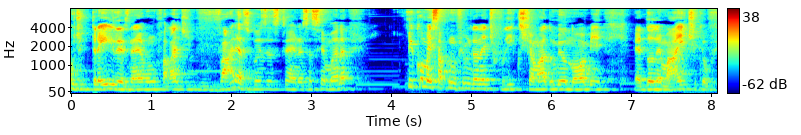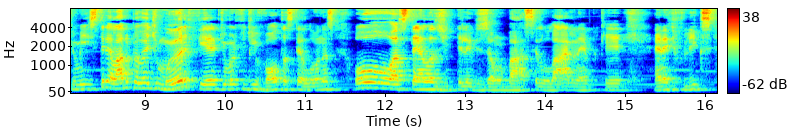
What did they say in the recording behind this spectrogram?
Bloco de trailers, né? Vamos falar de várias coisas que saíram essa semana. E começar por um filme da Netflix chamado Meu Nome é Dolemite, que é um filme estrelado pelo Ed Murphy, Ed Murphy de volta às telonas, ou às telas de televisão barra celular, né? Porque é Netflix.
